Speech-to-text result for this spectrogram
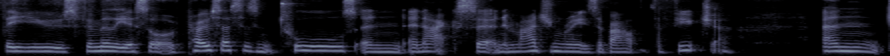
They use familiar sort of processes and tools and enact certain imaginaries about the future and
